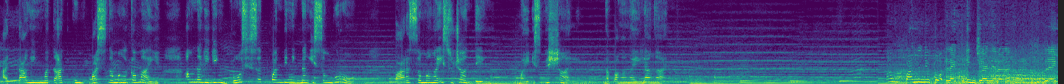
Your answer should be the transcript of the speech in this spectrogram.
at tanging mata at kumpas ng mga kamay ang nagiging boses at pandinig ng isang guro para sa mga estudyanteng may espesyal na pangangailangan? Paano nyo po, like, in general, no? Like,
